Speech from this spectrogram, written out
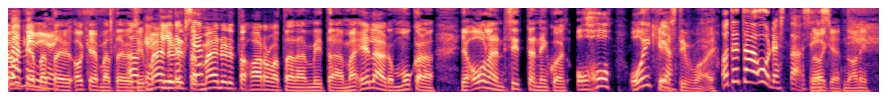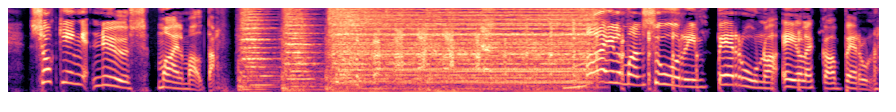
tämä okei, meni okei, mä tajusin. Okei, mä, en kiitoksia. yritä, mä en yritä arvata enää mitään. Mä eläydyn mukana ja olen sitten niin kuin, että oho, oikeasti Joo. vai? Otetaan uudestaan siis. No Okei, no niin. Shocking news maailmalta. Maailman suurin peruna ei olekaan peruna.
